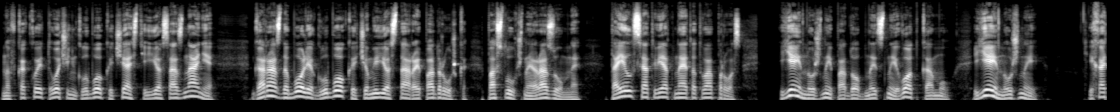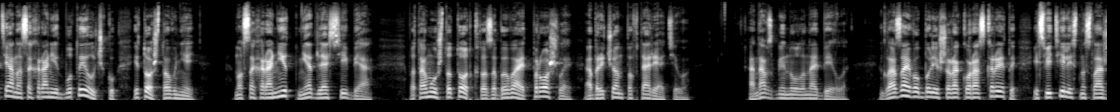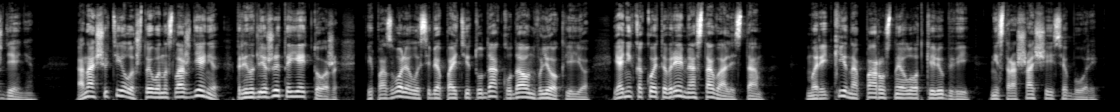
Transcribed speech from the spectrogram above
но в какой-то очень глубокой части ее сознания, гораздо более глубокой, чем ее старая подружка, послушная, разумная, таился ответ на этот вопрос. Ей нужны подобные сны, вот кому. Ей нужны. И хотя она сохранит бутылочку и то, что в ней, но сохранит не для себя, потому что тот, кто забывает прошлое, обречен повторять его. Она взглянула на Билла. Глаза его были широко раскрыты и светились наслаждением. Она ощутила, что его наслаждение принадлежит и ей тоже, и позволила себе пойти туда, куда он влек ее, и они какое-то время оставались там. Моряки на парусной лодке любви, не страшащиеся бури.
